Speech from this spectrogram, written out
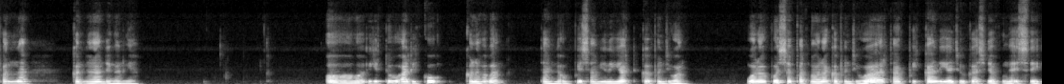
pernah kenalan dengannya. Oh, itu adikku. Kenapa bang? Tanya Upi sambil lihat ke penjual. Walaupun sempat marah ke penjual, tapi kan dia juga sudah punya istri.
